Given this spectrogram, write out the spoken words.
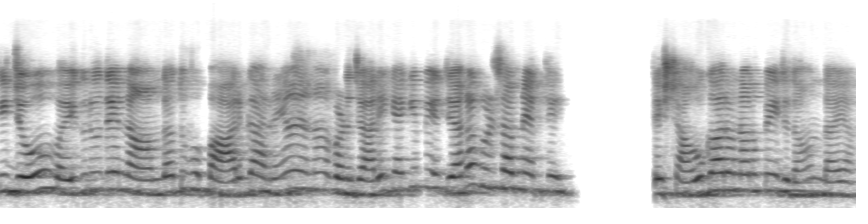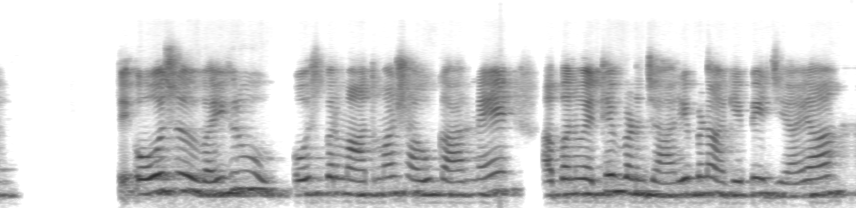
ਕਿ ਜੋ ਵੈਗੁਰੂ ਦੇ ਨਾਮ ਦਾ ਤੂੰ ਵਪਾਰ ਕਰ ਰਿਹਾ ਹੈ ਨਾ, ਵਣਜਾਰੇ ਕਹਿ ਕੇ ਭੇਜਿਆ ਨਾ ਗੁਰੂ ਸਾਹਿਬ ਨੇ ਇੱਥੇ। ਤੇ ਸ਼ਾਹੂਕਾਰ ਉਹਨਾਂ ਨੂੰ ਭੇਜਦਾ ਹੁੰਦਾ ਆ। ਤੇ ਉਸ ਵੈਗਰੂ, ਉਸ ਪਰਮਾਤਮਾ ਸ਼ਾਹੂਕਾਰ ਨੇ ਆਪਾਂ ਨੂੰ ਇੱਥੇ ਵਣਜਾਰੇ ਬਣਾ ਕੇ ਭੇਜਿਆ ਆ।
